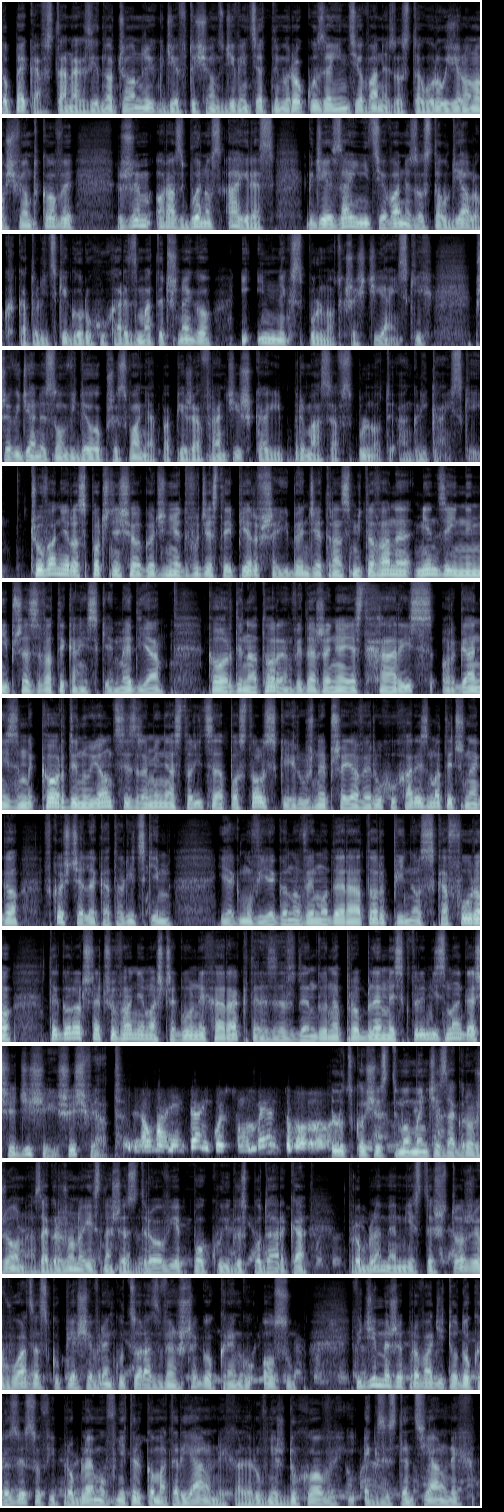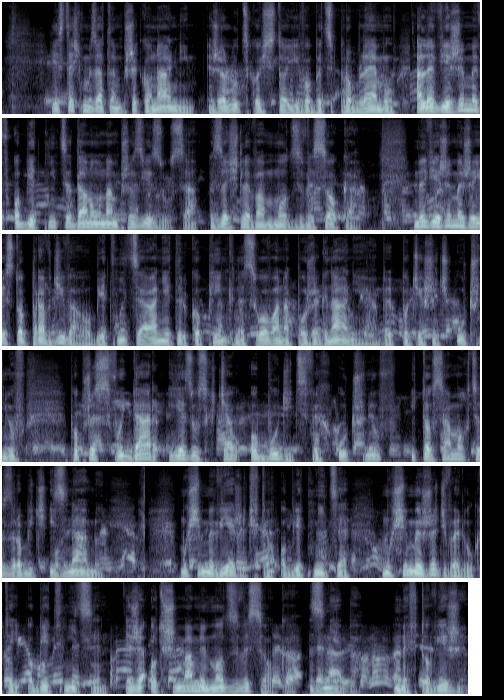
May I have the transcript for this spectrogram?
Topeka w Stanach Zjednoczonych, gdzie w 1900 roku zainicjowany został ruch zielonoświątkowy, Rzym oraz Buenos Aires, gdzie zainicjowany został dialog katolickiego ruchu charyzmatycznego i innych wspólnot chrześcijańskich. Przewidziane są wideo przesłania papieża Franciszka i prymasa wspólnoty anglikańskiej. Czuwanie rozpocznie się o godzinie 21 i będzie transmitowane m.in. przez watykańskie media. Koordynatorem wydarzenia jest Haris, organizm koordynujący z ramienia Stolicy Apostolskiej różne przejawy ruchu charyzmatycznego w Kościele katolickim. Jak mówi jego nowy moderator Pino Scafuro, tegoroczne czuwanie ma szczególny charakter ze względu na problemy, z którymi zmaga się dzisiejszy świat. Ludzkość jest w tym momencie zagrożona. Zagrożone jest nasze zdrowie, pokój, gospodarka. Problemem jest też to, że władza skupia się w ręku coraz węższego kręgu osób. Widzimy, że prowadzi to do kryzysów i problemów nie tylko materialnych, ale również duchowych i egzystencjalnych. Jesteśmy zatem przekonani, że ludzkość stoi wobec problemu, ale wierzymy w obietnicę daną nam przez Jezusa. Ześlę wam moc wysoka. My wierzymy, że jest to prawdziwa obietnica, a nie tylko piękne słowa na pożegnanie, aby pocieszyć uczniów. Poprzez swój dar Jezus chciał obudzić swych uczniów i to samo chce zrobić i z nami. Musimy wierzyć w tę obietnicę, musimy żyć według tej obietnicy, że otrzymamy moc wysoka, z nieba. My w to wierzymy.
